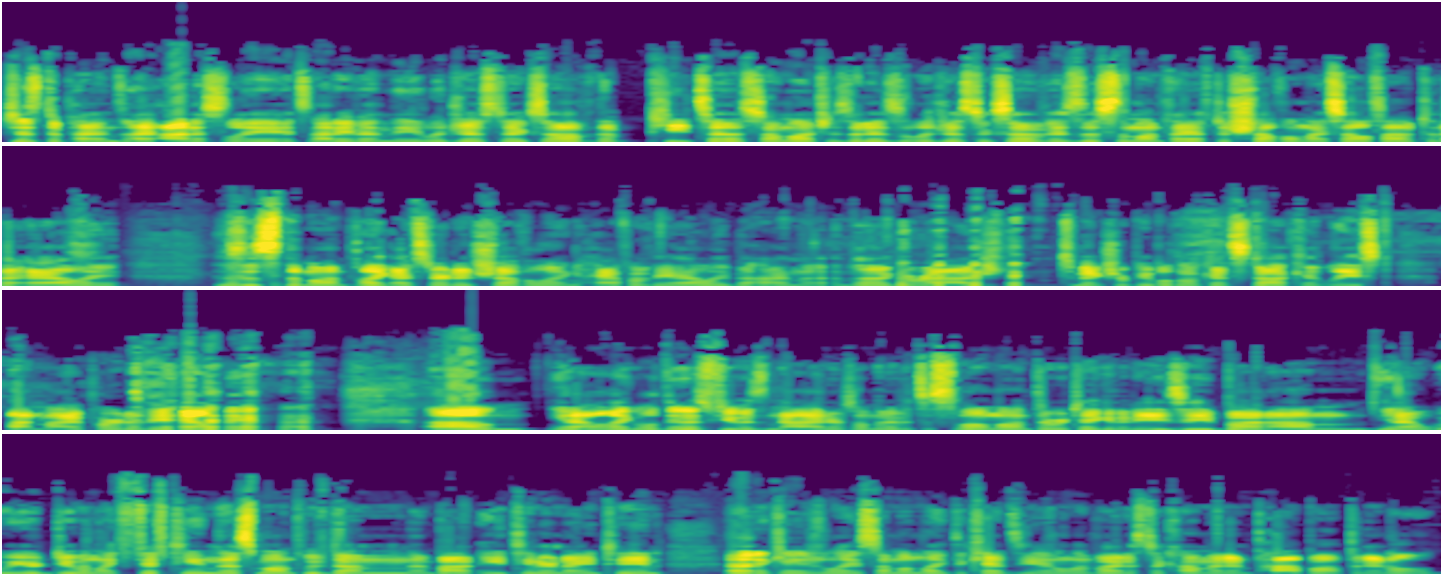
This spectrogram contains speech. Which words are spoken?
just depends. I honestly, it's not even the logistics of the pizza so much as it is the logistics of is this the month I have to shovel myself out to the alley? Is this the month? Like I've started shoveling half of the alley behind the, the garage to make sure people don't get stuck, at least on my part of the alley. um, you know, like we'll do as few as nine or something if it's a slow month or we're taking it easy. But um, you know, we're doing like 15 this month. We've done about 18 or 19, and then occasionally someone like the Kedzie Inn will invite us to come in and pop up, and it'll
